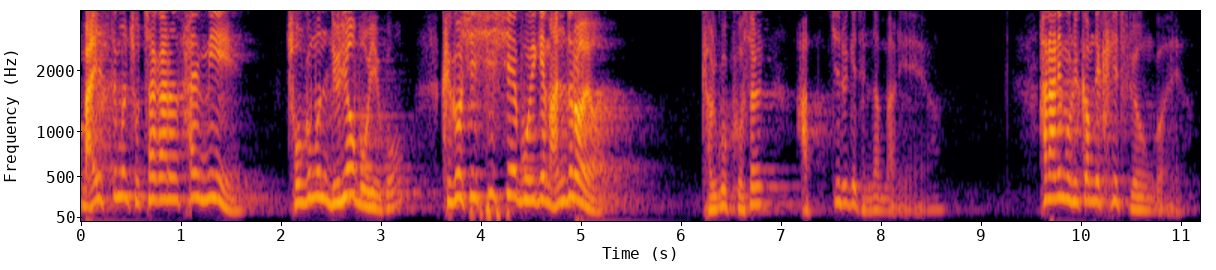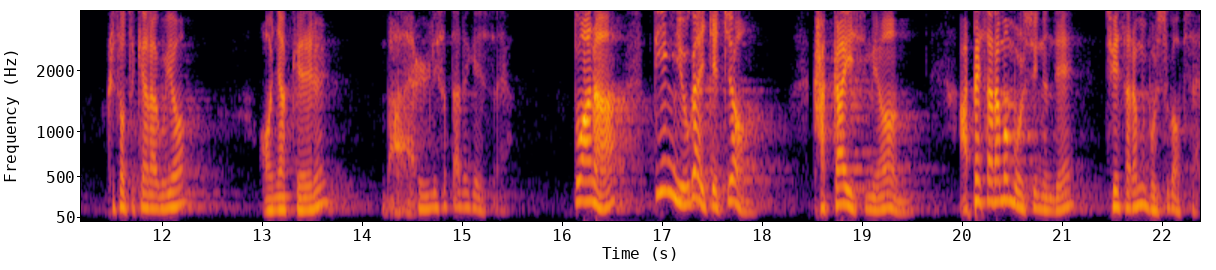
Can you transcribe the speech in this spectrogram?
말씀을 쫓아가는 삶이 조금은 느려 보이고 그것이 시시해 보이게 만들어요. 결국 그것을 앞지르게 된단 말이에요. 하나님은 우리 가운데 크게 두려운 거예요. 그래서 어떻게 하라고요? 언약궤를 멀리서 따르게 했어요. 또 하나 띈 이유가 있겠죠. 가까이 있으면 앞에 사람은 볼 수 있는데 뒤에 사람은 볼 수가 없어요.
